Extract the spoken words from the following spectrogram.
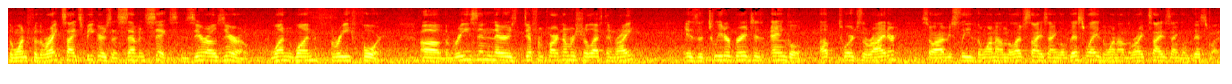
The one for the right side speaker is a 76001134. Uh, the reason there's different part numbers for left and right is the tweeter bridge is angled up towards the rider. So obviously the one on the left side is angled this way, the one on the right side is angled this way.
